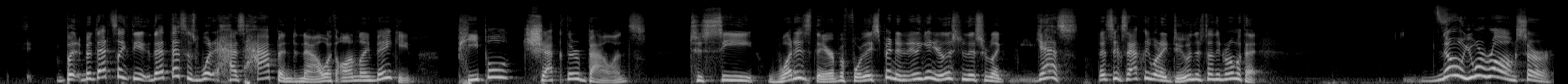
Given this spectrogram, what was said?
but but that's like the that that's just what has happened now with online banking. People check their balance to see what is there before they spend it. And again, you're listening to this, you're like, yes, that's exactly what I do, and there's nothing wrong with that. No, you are wrong, sir.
